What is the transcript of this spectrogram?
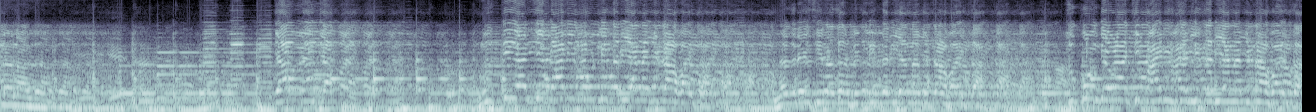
नांदणं नांदणं त्यावेळी त्या काळी नुसती यांची गाडी मोडली तरी यांना विटाळ व्हायचा. नजरेची नजर भेटली तरी यांना विटाळ व्हायचा. चुकून देवळाची पायरी चढली तरी यांना विटाळ व्हायचा.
